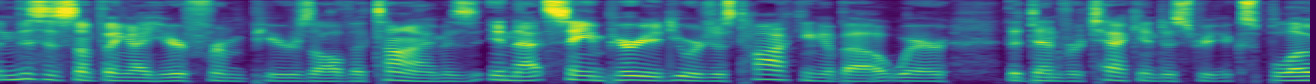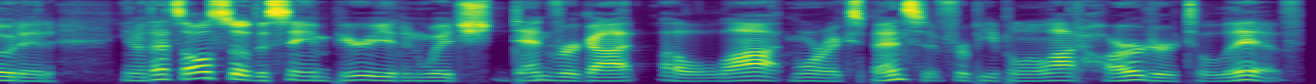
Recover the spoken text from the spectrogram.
and this is something I hear from peers all the time, is in that same period you were just talking about where the Denver tech industry exploded, you know, that's also the same period in which Denver got a lot more expensive for people, a lot harder to live.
